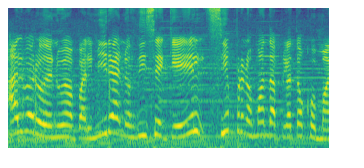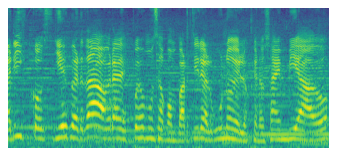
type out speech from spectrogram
Álvaro de Nueva Palmira nos dice que él siempre nos manda platos con mariscos y es verdad, ahora después vamos a compartir algunos de los que nos ha enviado,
